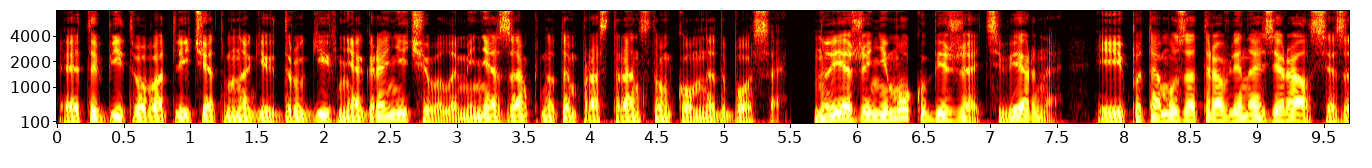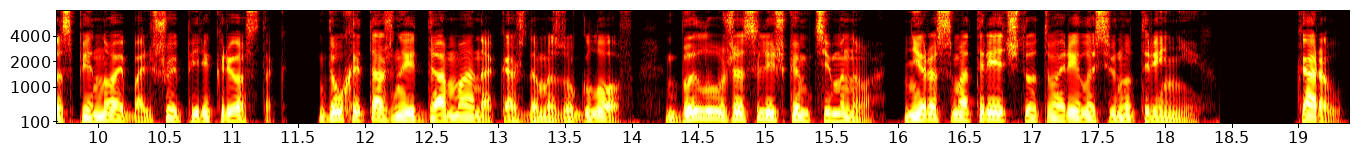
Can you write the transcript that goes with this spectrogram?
Эта битва, в отличие от многих других, не ограничивала меня замкнутым пространством комнат босса. Но я же не мог убежать, верно? И потому затравленно озирался, за спиной большой перекресток. Двухэтажные дома на каждом из углов. Было уже слишком темно. Не рассмотреть, что творилось внутри них. Карл,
